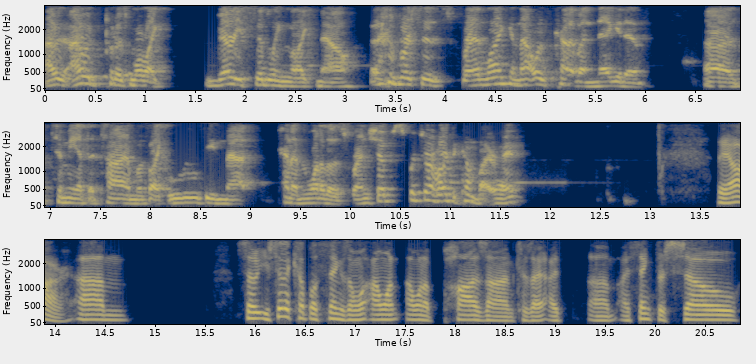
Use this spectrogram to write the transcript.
I would I would put us more like very sibling like now versus friend like, and that was kind of a negative uh, to me at the time. Was like losing that kind of one of those friendships, which are hard to come by, right? They are. Um, so you said a couple of things I want I want I want to pause on because I I, um, I think they're so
